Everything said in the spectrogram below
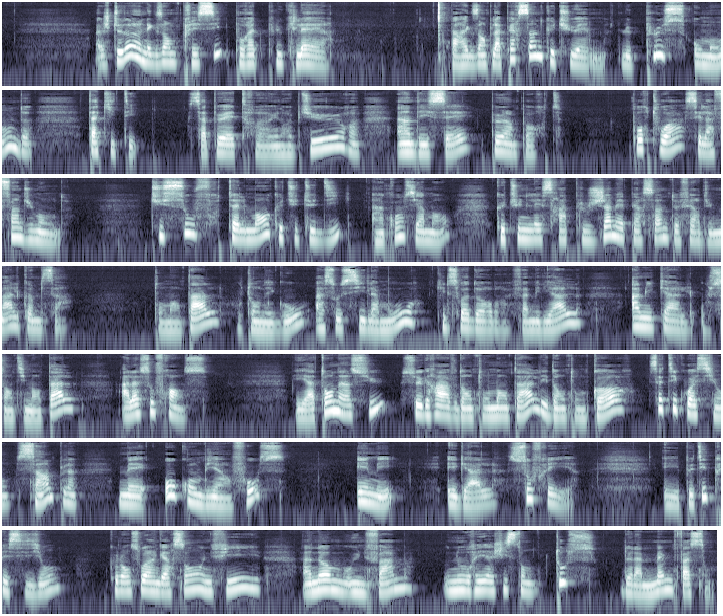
Je te donne un exemple précis pour être plus clair. Par exemple, la personne que tu aimes le plus au monde t'a quitté. Ça peut être une rupture, un décès, peu importe. Pour toi, c'est la fin du monde. Tu souffres tellement que tu te dis, inconsciemment, que tu ne laisseras plus jamais personne te faire du mal comme ça. Ton mental ou ton ego associe l'amour, qu'il soit d'ordre familial, amical ou sentimental, à la souffrance. Et à ton insu se grave dans ton mental et dans ton corps cette équation simple, mais ô combien fausse, aimer égale souffrir. Et petite précision, que l'on soit un garçon, une fille, un homme ou une femme, nous réagissons tous de la même façon.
